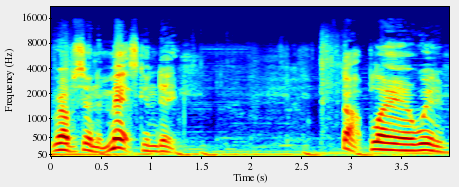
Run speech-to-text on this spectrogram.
Representing Mexican Day. Stop playing with him.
